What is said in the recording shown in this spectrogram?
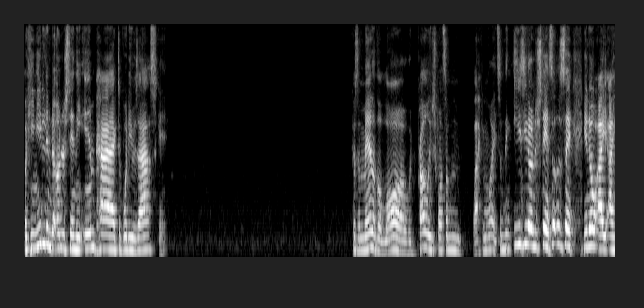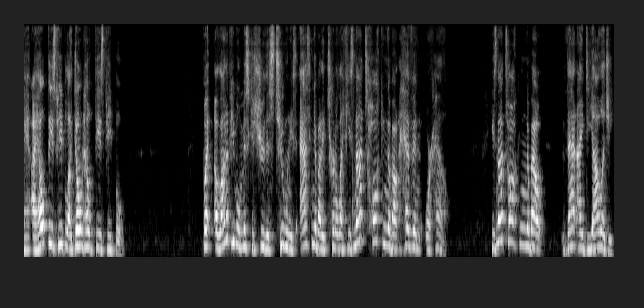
but he needed him to understand the impact of what he was asking. Because a man of the law would probably just want something black and white, something easy to understand, something to say, you know, I, I, I help these people, I don't help these people. But a lot of people misconstrue this too when he's asking about eternal life. He's not talking about heaven or hell. He's not talking about that ideology.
